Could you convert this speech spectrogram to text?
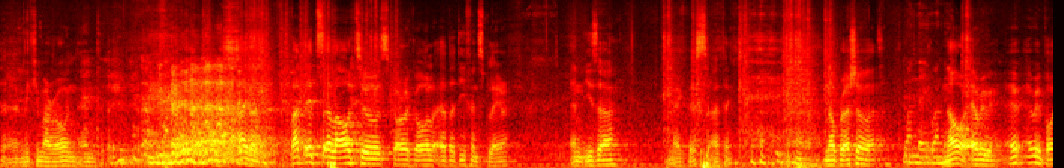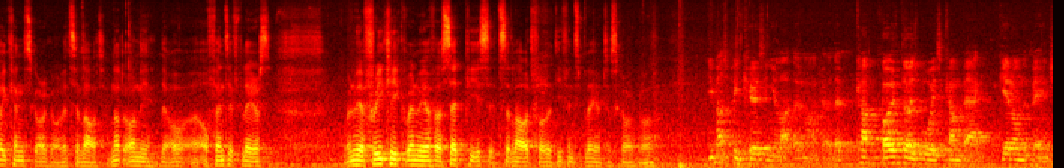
uh, Mickey Marrone, and I don't know. But it's allowed to score a goal as a defense player. And Isa, like this, I think. no pressure, but One day, one day. no, every every boy can score a goal. It's allowed. Not only the uh, offensive players. when we have free kick, when we have a set piece, it's allowed for the defense player to score a goal. You must be cursing your luck though, Marco. That both those boys come back, get on the bench,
